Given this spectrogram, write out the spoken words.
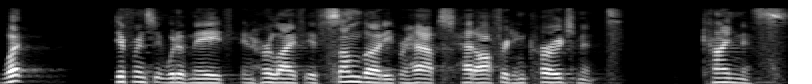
What difference it would have made in her life if somebody perhaps had offered encouragement, kindness.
